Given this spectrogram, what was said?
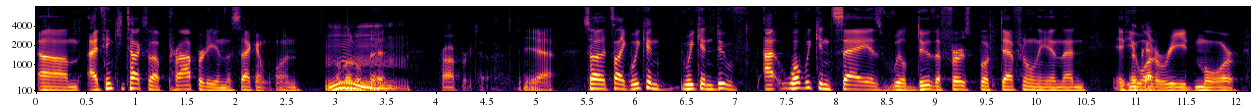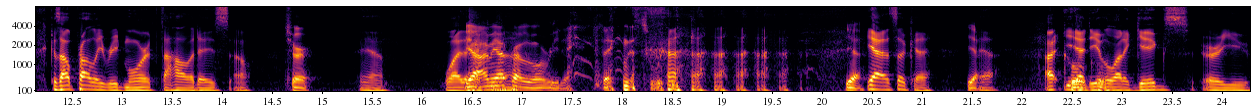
Um, I think he talks about property in the second one a little bit. Mm, Proper time. Yeah. So it's like we can we can do uh, what we can say is we'll do the first book definitely, and then if you Okay. want to read more, because I'll probably read more at the holidays. So Sure. yeah, why? Yeah, I mean, I probably won't read anything this week. yeah. Yeah, it's okay. Yeah. Yeah. Uh, Cool, yeah. Do you have a lot of gigs, or are you?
